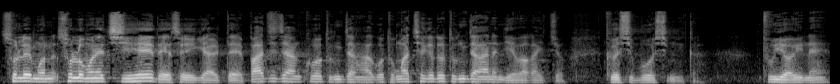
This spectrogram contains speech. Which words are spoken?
솔로몬, 솔로몬의 지혜에 대해서 얘기할 때 빠지지 않고 등장하고 동화책에도 등장하는 예화가 있죠. 그것이 무엇입니까? 두 여인의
